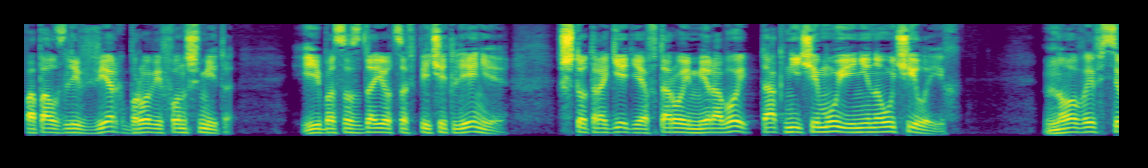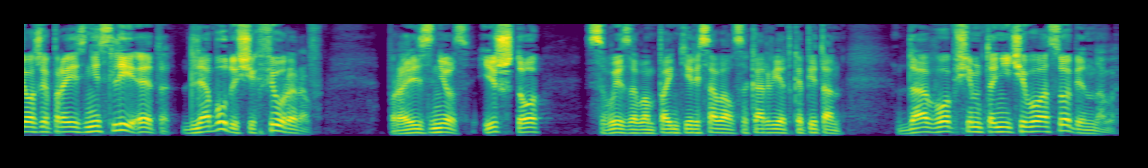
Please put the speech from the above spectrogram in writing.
поползли вверх брови фон Шмидта, ибо создается впечатление, что трагедия Второй мировой так ничему и не научила их. Но вы все же произнесли это для будущих фюреров. Произнес. И что? С вызовом поинтересовался корвет-капитан. Да, в общем-то, ничего особенного,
